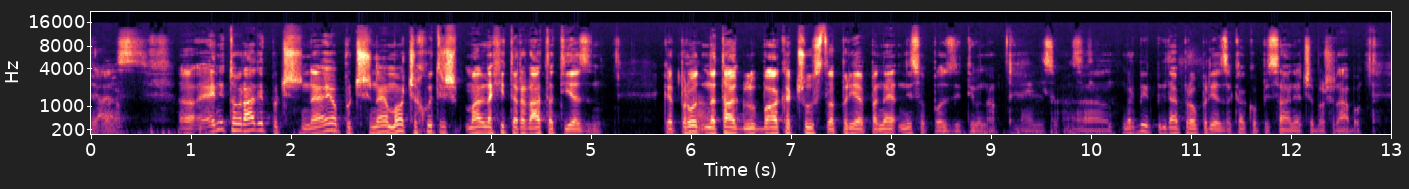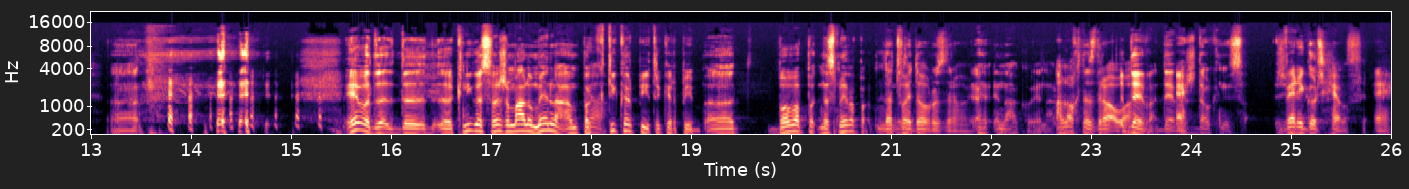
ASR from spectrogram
Ja, ja. Uh, eni to radi počnejo, počnemo, če hočeš malo na hitro rata jezen. Ker prav Aha. na ta globoka čustva prije, pa ne, niso pozitivna. Ne, niso pa vsi. Uh, Morda bi kdaj prav prije za kako pisanje, če boš rabo. Uh, evo, da, da, da, knjigo sva že malo umela, ampak Ja. ti krpi, ti krpi. Uh, bova pa, nasmeva pa. Na tvoje dobro zdravje. Eh, Enako, enako. A lahko na zdravo. Deva, deva, Eh. dolg niso. Very good health. Eh.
